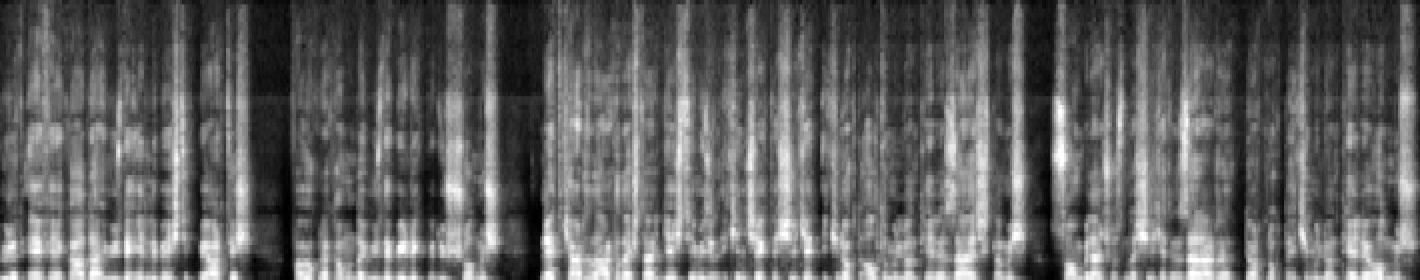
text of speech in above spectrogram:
Brüt EFK'da %55'lik bir artış. FAVÖK rakamında %1'lik bir düşüş olmuş. Net karda da arkadaşlar geçtiğimiz yıl ikinci çeyrekte şirket 2.6 milyon TL zarar açıklamış. Son bilançosunda şirketin zararı 4.2 milyon TL olmuş.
